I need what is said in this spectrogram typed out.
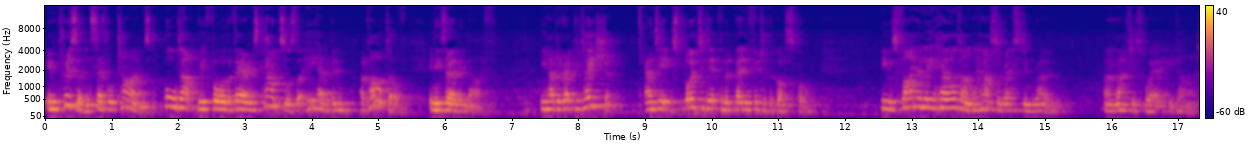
imprisoned several times, hauled up before the various councils that he had been a part of in his early life. He had a reputation and he exploited it for the benefit of the gospel. He was finally held under house arrest in Rome, and that is where he died.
